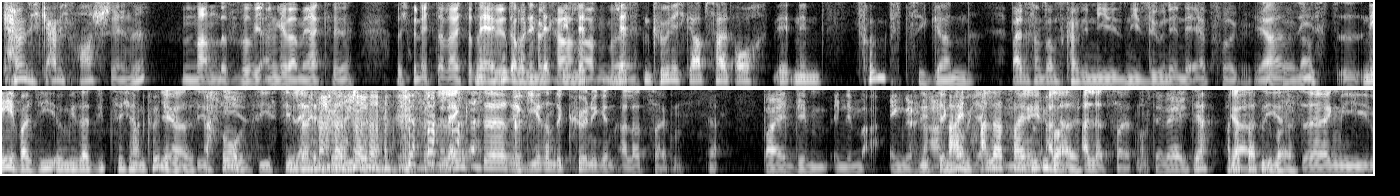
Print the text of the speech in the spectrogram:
Kann man sich gar nicht vorstellen, ne? Ein Mann, das ist so wie Angela Merkel. Also ich bin echt erleichtert, dass Naja wir gut, jetzt aber den, le- AKK den letzten, haben, letzten König gab's halt auch in den 50ern. Weil es ansonsten quasi nie, nie Söhne in der Erbfolge Ja, Erbfolge sie gab. ist, äh, Nee, weil sie irgendwie seit 70 Jahren Königin ja, ist. sie Ach so. die, sie ist die, Sie längste, sie ist die längste regierende Königin aller Zeiten. Bei dem, in dem englischen Sie ist ja, Nein, ich, aller Zeiten nee, überall. Aller, aller Zeiten. auf der Welt. ja, aller ja, Zeiten sie überall. ist äh, irgendwie,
